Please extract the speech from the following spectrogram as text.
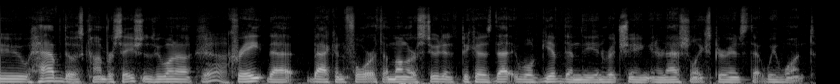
to have those conversations. We want to yeah. create that back and forth among our students because that will give them the enriching international experience that we want.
